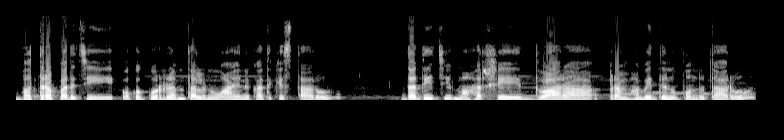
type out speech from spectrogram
భద్రపరిచి ఒక గుర్రం తలను ఆయనకు అతికిస్తారు. దదీచి మహర్షి ద్వారా బ్రహ్మ విద్యను పొందుతారు.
